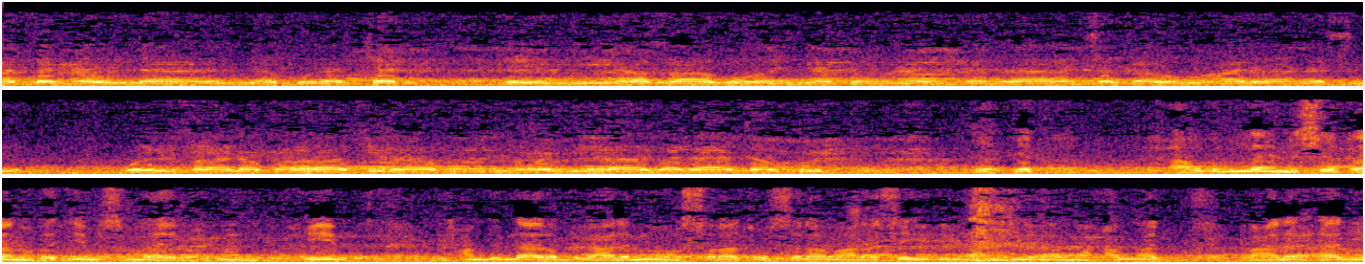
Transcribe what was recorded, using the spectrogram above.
قتلن إلا أن يأكل الكلب فإني أخاف أن يكون إنما أمسكه على نفسه وإن خالطها كلاب من غيرها فلا تأكل. أعوذ بالله من الشيطان الرجيم بسم الله الرحمن الرحيم. الحمد لله رب العالمين والصلاة والسلام على سيدنا ونبينا محمد وعلى آله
